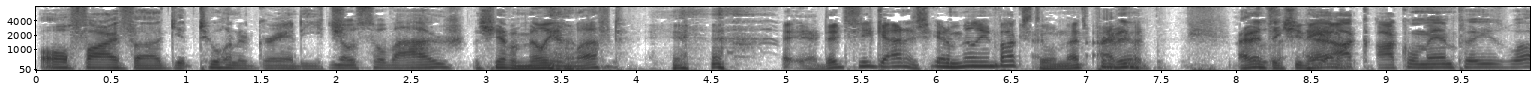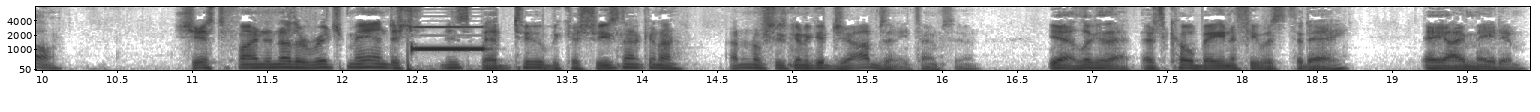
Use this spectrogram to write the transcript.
All five uh, get 200 grand each. no Sauvage. Does she have a million left? Yeah, did she got it? She got a million bucks to him. That's I pretty didn't. good. I didn't think she'd Hey, have. it. Aqu- Aquaman plays well. She has to find another rich man to sh- in his bed too, because she's not gonna. I don't know if she's gonna get jobs anytime soon. Yeah, look at that. That's Cobain if he was today. AI made him.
